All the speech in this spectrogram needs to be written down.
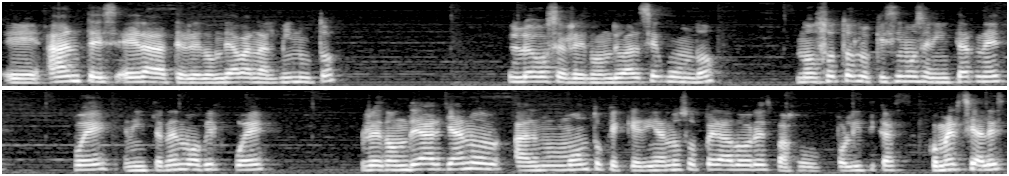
eh, antes era, te redondeaban al minuto, luego se redondeó al segundo, nosotros lo que hicimos en Internet fue, en Internet móvil fue redondear ya no al monto que querían los operadores bajo políticas comerciales,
